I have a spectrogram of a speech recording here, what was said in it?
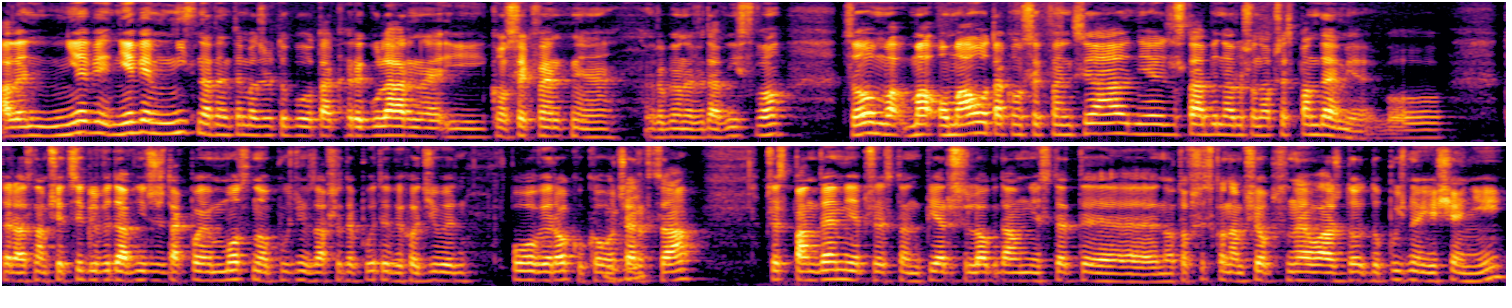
ale nie, wie, nie wiem nic na ten temat, żeby to było tak regularne i konsekwentnie robione wydawnictwo, co ma, ma, o mało ta konsekwencja nie zostałaby naruszona przez pandemię, bo teraz nam się cykl wydawniczy, że tak powiem, mocno opóźnił, zawsze te płyty wychodziły w połowie roku, koło Mhm. czerwca. Przez pandemię, przez ten pierwszy lockdown niestety, e, no to wszystko nam się obsunęło aż do, do późnej jesieni.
